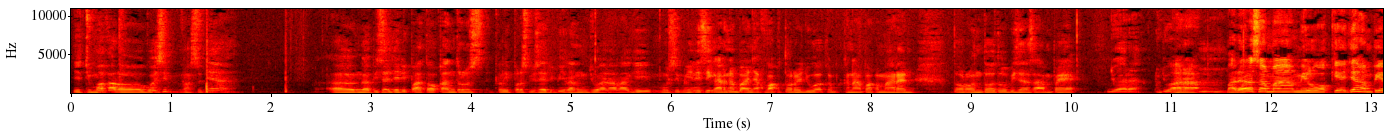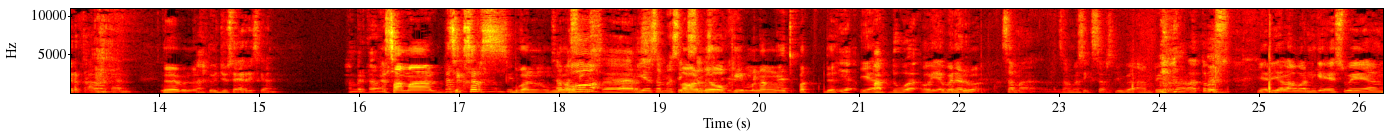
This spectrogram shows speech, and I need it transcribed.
ya cuma kalau gue sih maksudnya eh, nggak bisa jadi patokan terus Clippers bisa dibilang juara lagi musim ini sih karena banyak faktornya juga ke- kenapa kemarin Toronto tuh bisa sampai Juara. juara. Padahal sama Milwaukee aja hampir kalah kan. ya benar. 7 series kan. Hampir kalah. Sama Sixers bukan Sama Milwaukee. Sixers. iya sama Sixers. Lawan aja. Milwaukee menangnya cepet deh. Iya, Iya. 4-2. Oh iya benar. 4-2. Sama sama Sixers juga hampir kalah terus ya dia lawan GSW yang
